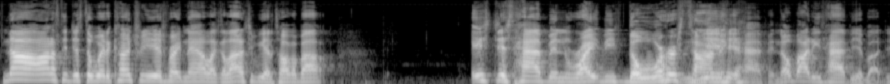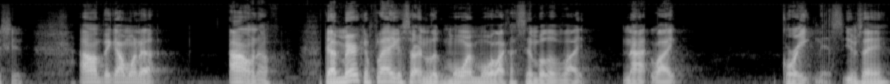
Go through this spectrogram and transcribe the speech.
Nah, honestly, just the way the country is right now, like a lot of shit we got to talk about. It's just happened right be the worst time it Yeah. can happen. Nobody's happy about this shit. I don't think I want to. I don't know. The American flag is starting to look more and more like a symbol of like not like greatness. You know what I'm saying?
